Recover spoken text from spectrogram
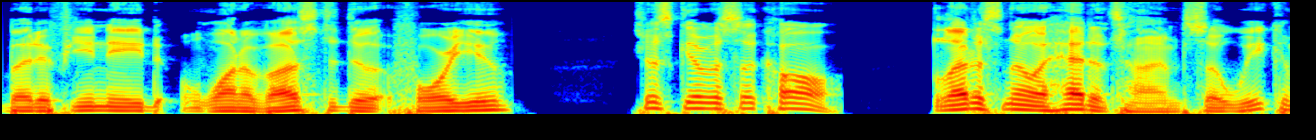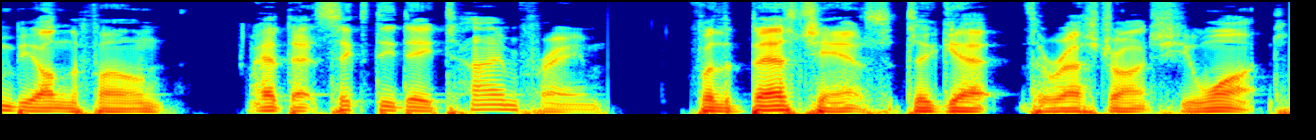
But if you need one of us to do it for you, just give us a call. Let us know ahead of time so we can be on the phone at that 60 day time frame for the best chance to get the restaurants you want.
